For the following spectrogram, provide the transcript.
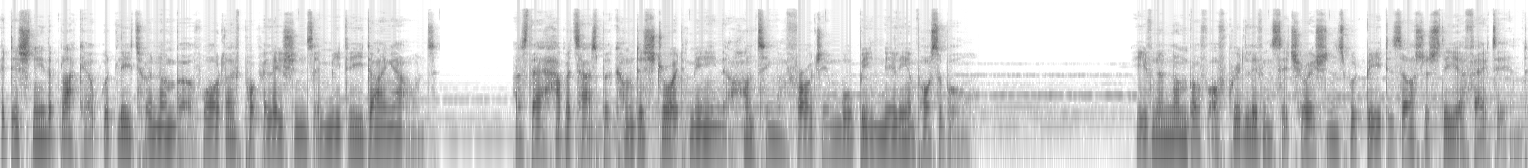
Additionally, the blackout would lead to a number of wildlife populations immediately dying out, as their habitats become destroyed meaning that hunting and foraging will be nearly impossible even a number of off-grid living situations would be disastrously affected,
